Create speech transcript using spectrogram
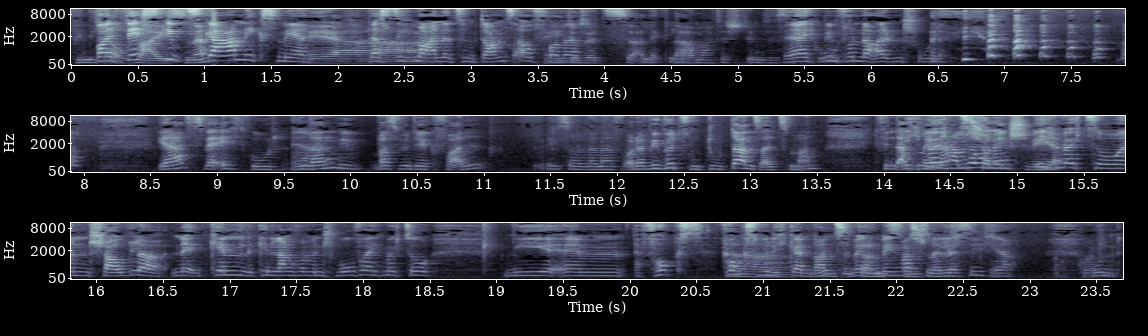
finde ich Weil auch das heiß, gibt's ne? gar nichts mehr. Ja. Dass dich mal einer zum Tanz Ey, du auffordert. wirst alle klar machen, das stimmt. Das ja, ich gut. bin von der alten Schule. Ja, das wäre echt gut. Ja. Und dann, wie, was würde dir gefallen? Wie soll dann oder wie würdest du tanzen als Mann? Ich finde auch Ich Männer haben es so schon ein- schwer. Ich möchte so einen Schaukler, ne, kenn, kenn langsam einen Schwofer, ich möchte so wie ähm, Fox. Fox Ah, würde ich gerne tanzen, wegen, wegen was so Schnelles. Ja. Oh. Und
